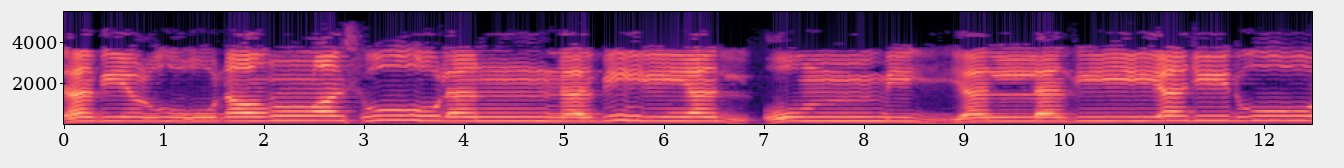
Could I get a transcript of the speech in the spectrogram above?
يتبعون الرسول النبي الأمي الذي يجدونه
